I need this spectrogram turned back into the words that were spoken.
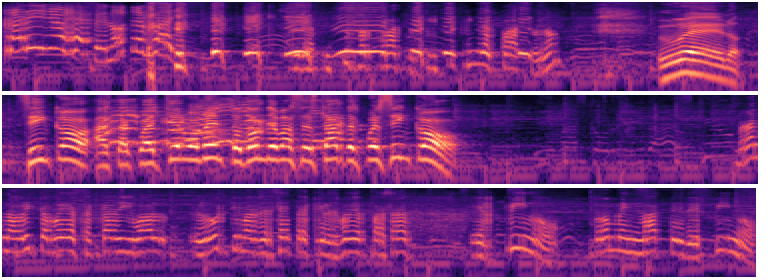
cariño, jefe, no te rayes. Bueno, 5, hasta cualquier momento. ¿Dónde vas a estar después 5? Bueno, ahorita voy a sacar igual la última receta que les voy a pasar, el pino. Tomen mate de pino,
